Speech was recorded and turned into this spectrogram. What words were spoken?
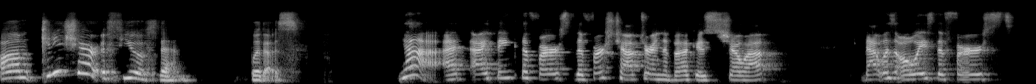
Um, can you share a few of them with us? Yeah, I, I think the first the first chapter in the book is show up. That was always the first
